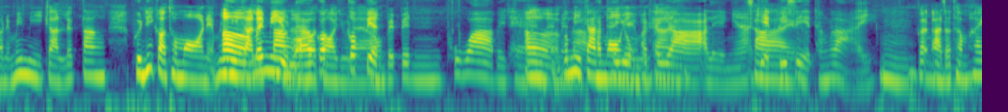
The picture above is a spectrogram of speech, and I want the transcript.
เนี่ยไม่มีการเลือกตั้งพื้นที่กทมเนี่ยไม่มีการเออเลืไม่อกมีตั้องยู่แล้วอบก็ตอยู่แล้วก็เปลี่ยนไปเป็นผู้ว่าไปแทนเออใช่ไหก็มีการพัมองทอยย่างงพัทยาเหมือนกันอะไรอย่างเงี้ยใช่เขตพิเศษทั้งหลายอืมก็อืมอาจจะทำให้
